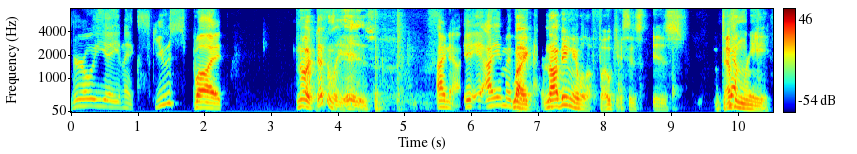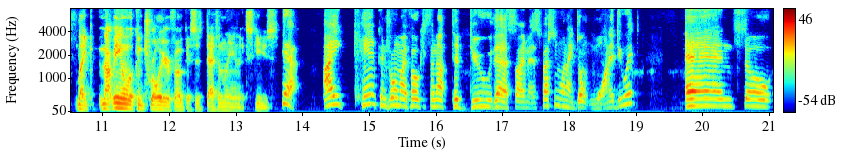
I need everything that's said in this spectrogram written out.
really an excuse, but No, it definitely is. I know I I am a very- Like not being able to focus is is definitely like not being able to control your focus is definitely an excuse. yeah. I can't control my focus enough to do the assignment, especially when I don't want to do it. And so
